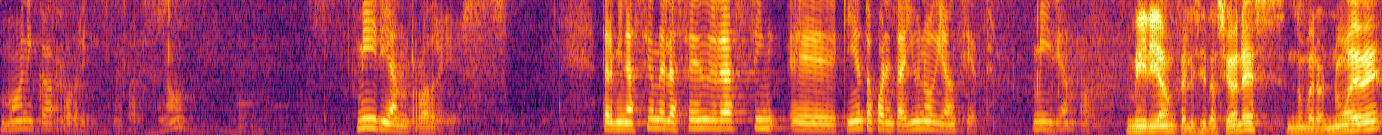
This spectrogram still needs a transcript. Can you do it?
Mónica Rodríguez, me parece, ¿no? Miriam Rodríguez. Terminación de la cédula eh, 541-7. Miriam Rodríguez. Miriam, felicitaciones. Número 9.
